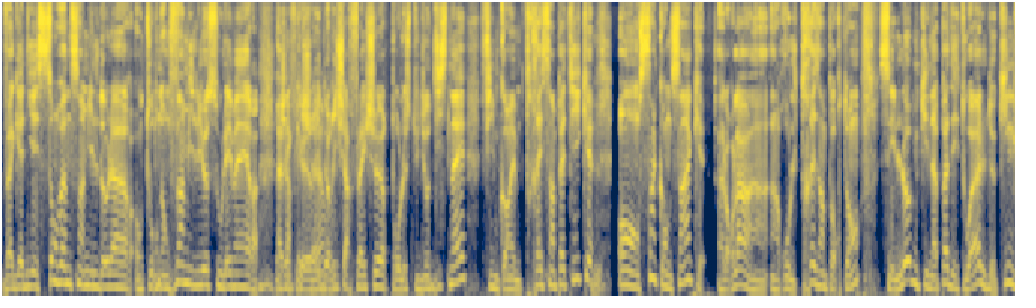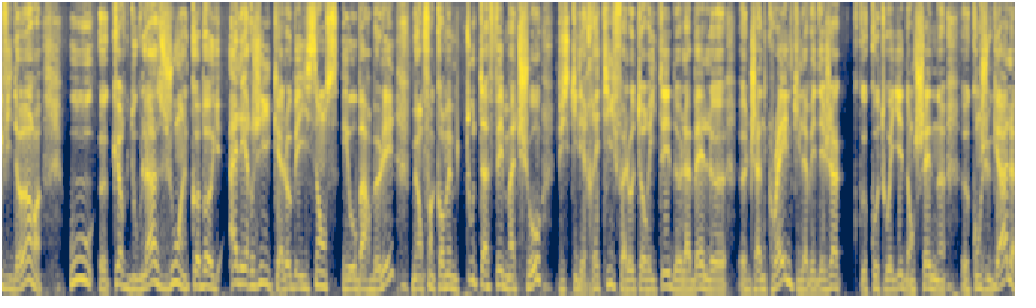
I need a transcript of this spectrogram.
va gagner 125 000 dollars en tournant 20 milieux sous les mers Richard avec Fleischer, euh, de. Richard Fleischer pour le studio Disney. Film quand même très sympathique. En 55, alors là, un, un rôle très important, c'est L'homme qui n'a pas d'étoile de King Vidor, où euh, Kirk Douglas joue un cow-boy allergique à l'obéissance et au barbelé, mais enfin quand même tout à fait macho, puisqu'il est rétif à l'autorité de la belle euh, Jan Crane, qu'il avait déjà côtoyé dans chaîne euh, conjugale,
